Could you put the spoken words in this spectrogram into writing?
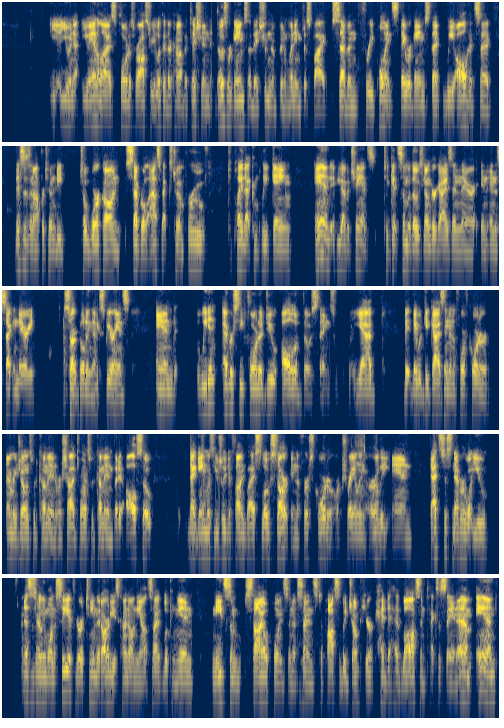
you you, analyze Florida's roster, you look at their competition. Those were games that they shouldn't have been winning just by seven, three points. They were games that we all had said this is an opportunity to work on several aspects to improve, to play that complete game, and if you have a chance to get some of those younger guys in there in, in the secondary, start building that experience. And we didn't ever see Florida do all of those things. Yeah, they, they would get guys in in the fourth quarter. Emory Jones would come in, Rashad Torrence would come in, but it also that game was usually defined by a slow start in the first quarter or trailing early, and that's just never what you necessarily want to see if you're a team that already is kind of on the outside looking in, needs some style points in a sense to possibly jump your head-to-head loss in Texas A&M. And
